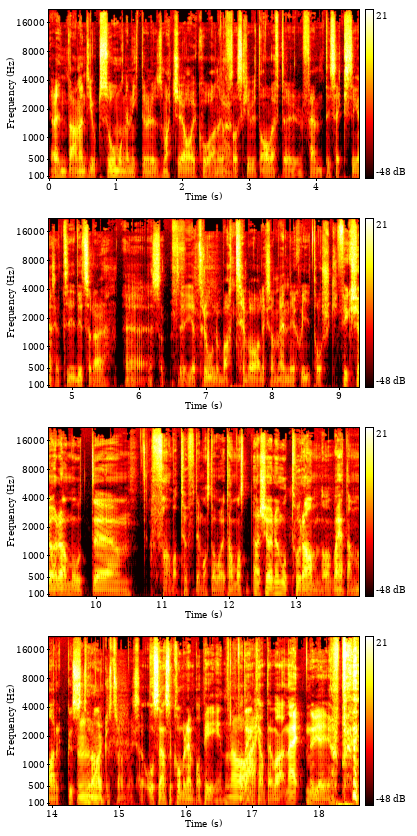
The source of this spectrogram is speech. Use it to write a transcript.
Jag vet inte, han har inte gjort så många 90 minuters matcher i AIK Han har ju Nej. ofta skrivit av efter 50-60 ganska tidigt sådär eh, Så att eh, jag tror nog bara att det var liksom energitorsk Fick köra mot, eh, fan vad tufft det måste ha varit. Han, måste, han körde mot Toram då, vad heter han? Marcus mm, Toram. Marcus Strand exakt Och sen så kommer en Papé in Ja, på den nej. kanten. Va? Nej, nu ger jag upp.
